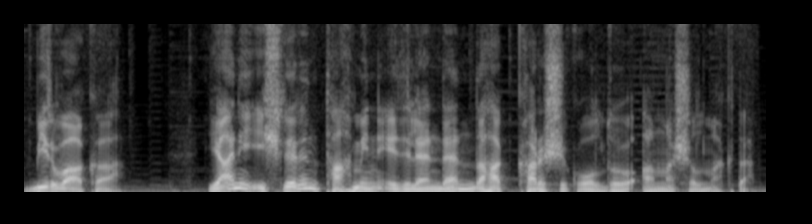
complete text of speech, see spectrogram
bir vaka. Yani işlerin tahmin edilenden daha karışık olduğu anlaşılmakta.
